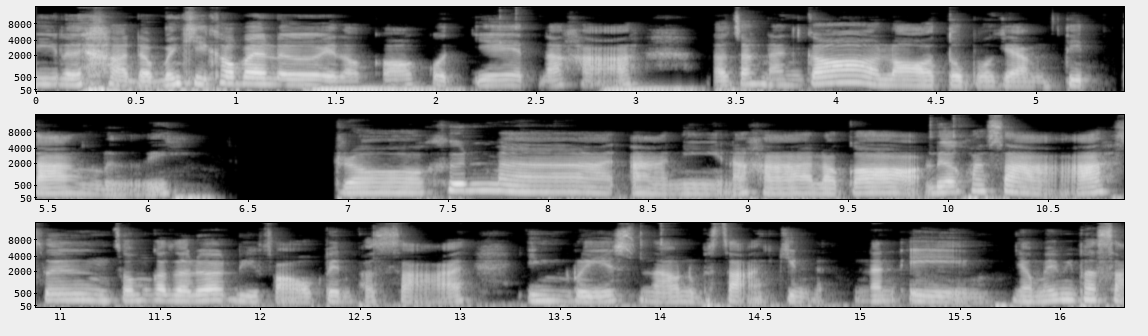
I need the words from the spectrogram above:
นี่เลยค่ะ เดี๋ยวมันคลิกเข้าไปเลย แล้วก็กด yes นะคะ แล้วจากนั้นก็รอตัวโปรแกรมติดตั้งเลย รอขึ้นมาอ่านี่นะคะ แล้วก็เลือกภาษา ซึ่งส้มก็จะเลือก default เป็นภาษา English นะหรือภาษาอังกฤษนั่นเอง ยังไม่มีภาษา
